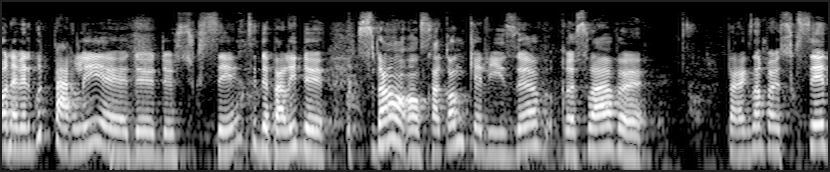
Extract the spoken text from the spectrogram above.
on avait le goût de parler euh, de, de succès, tu sais, de parler de. Souvent, on, on se rend compte que les œuvres reçoivent, euh, par exemple, un succès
